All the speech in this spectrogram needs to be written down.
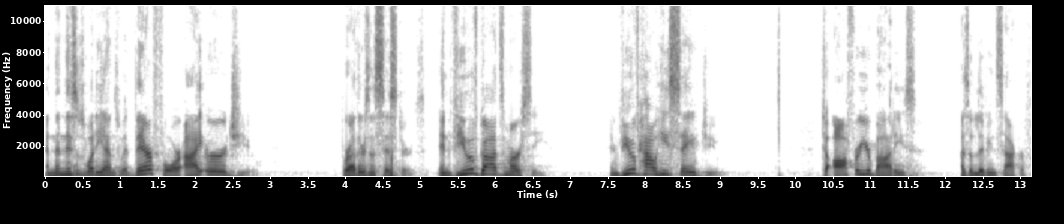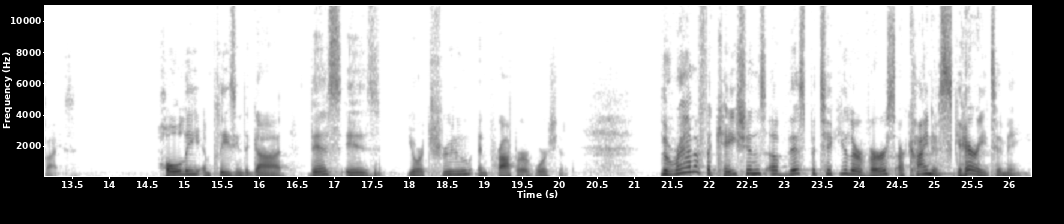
And then this is what he ends with. Therefore, I urge you, brothers and sisters, in view of God's mercy, in view of how he saved you, to offer your bodies as a living sacrifice, holy and pleasing to God. This is your true and proper worship. The ramifications of this particular verse are kind of scary to me.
